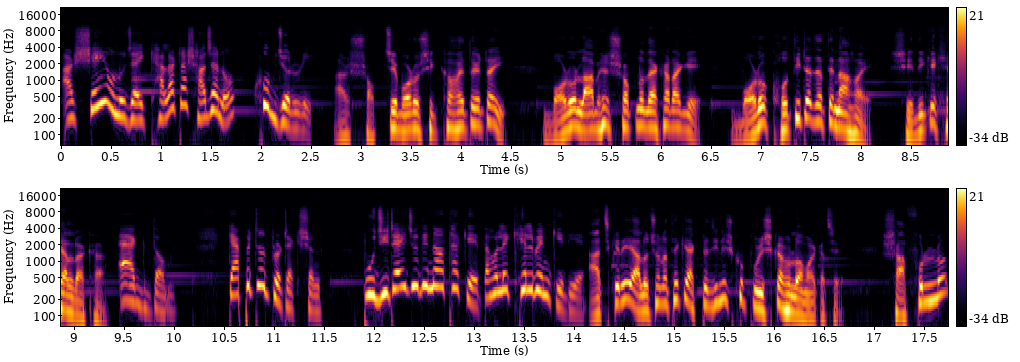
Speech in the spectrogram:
আর সেই অনুযায়ী খেলাটা সাজানো খুব জরুরি। আর সবচেয়ে বড় শিক্ষা হয়তো এটাই বড় লাভের স্বপ্ন দেখার আগে বড় ক্ষতিটা যাতে না হয় সেদিকে খেয়াল রাখা। একদম। ক্যাপিটাল প্রোটেকশন। পুঁজিটাই যদি না থাকে তাহলে খেলবেন কি দিয়ে? আজকের এই আলোচনা থেকে একটা জিনিস খুব পরিষ্কার হলো আমার কাছে। সাফল্য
